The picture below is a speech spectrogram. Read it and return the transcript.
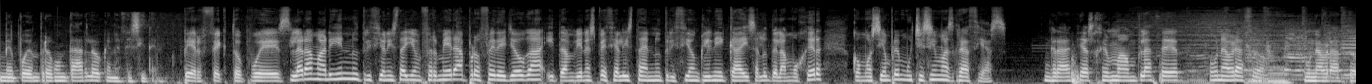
me pueden preguntar lo que necesiten. Perfecto, pues Lara Marín, nutricionista y enfermera, profe de yoga y también especialista en nutrición clínica y salud de la mujer. Como siempre, muchísimas gracias. Gracias, Gemma, un placer. Un abrazo. Un abrazo.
